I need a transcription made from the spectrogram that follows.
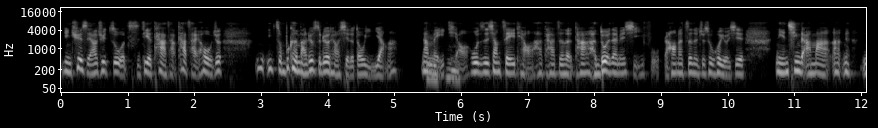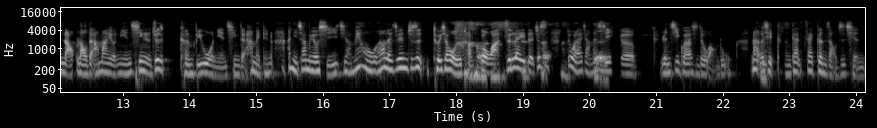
你确实要去做实地的踏查，踏查以后我就。你你总不可能把六十六条写的都一样啊。那每一条，或者是像这一条，他他真的，他很多人在那边洗衣服，然后那真的就是会有一些年轻的阿妈啊，那老老的阿妈有年轻人，就是可能比我年轻的，他每天都啊，你家没有洗衣机啊？没有，我要来这边就是推销我的团购啊之类的，就是对我来讲，那是一个人际关系的网络。那而且可能在在更早之前，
